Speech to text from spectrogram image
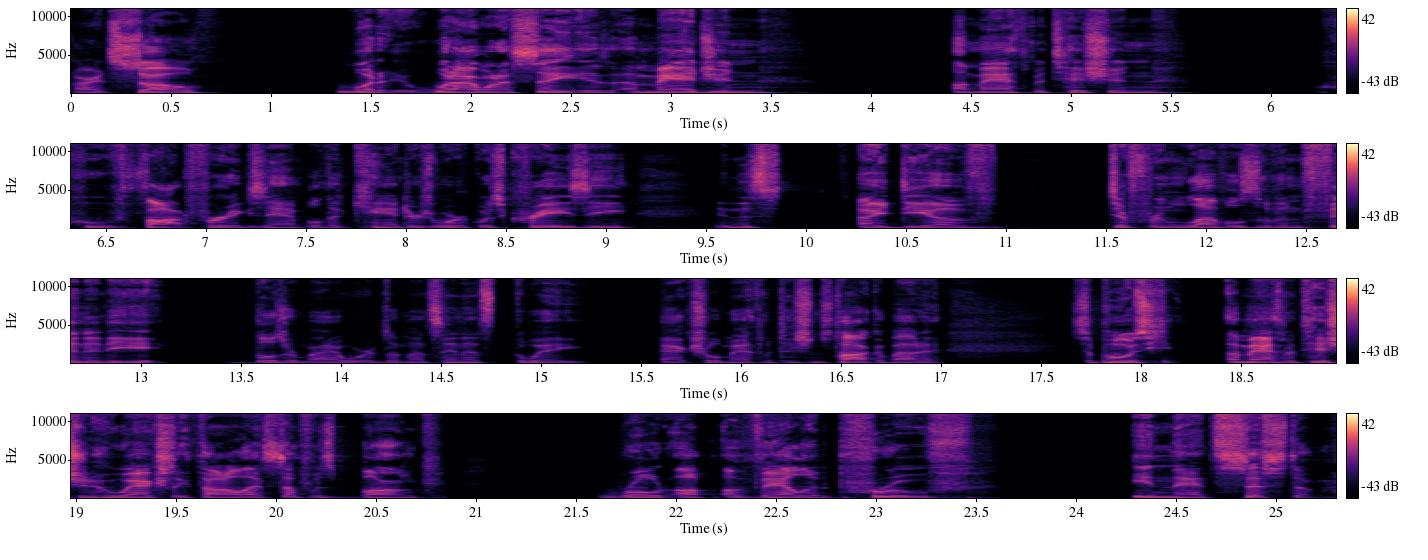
All right, so what what I want to say is imagine a mathematician who thought, for example, that Cantor's work was crazy in this idea of different levels of infinity. Those are my words. I'm not saying that's the way actual mathematicians talk about it. Suppose a mathematician who actually thought all that stuff was bunk wrote up a valid proof in that system,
